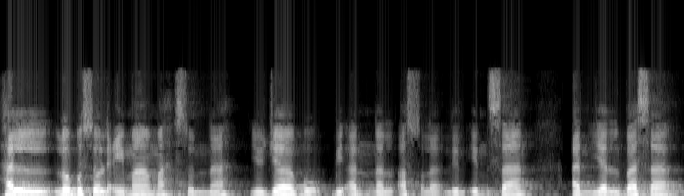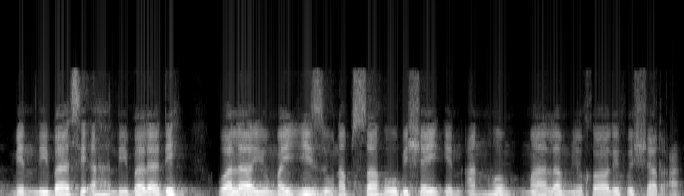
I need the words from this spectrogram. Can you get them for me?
hal lubusul imamah sunnah yujabu bi annal asla lil insan an yalbasa min libasi ahli baladih wala yumayyizu nafsahu bi syai'in anhum ma lam yukhalifu syar'a.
